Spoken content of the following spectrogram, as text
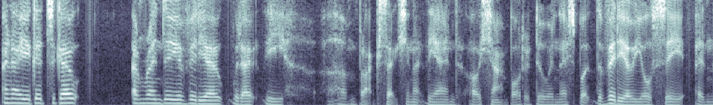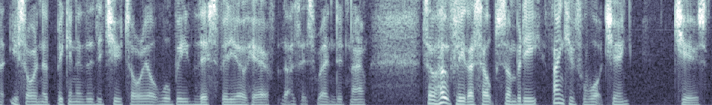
And now you're good to go and render your video without the um, black section at the end. I shan't bother doing this but the video you'll see and you saw in the beginning of the tutorial will be this video here as it's rendered now. So hopefully this helps somebody. Thank you for watching. Cheers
